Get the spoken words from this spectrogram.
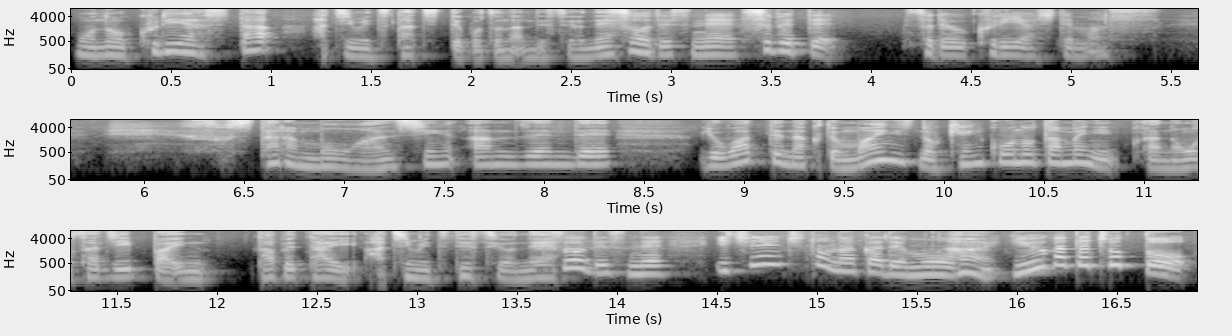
ものをクリアした蜂蜜たちってことなんですよね。そうですね。すべてそれをクリアしてます。そしたらもう安心安全で弱ってなくても毎日の健康のためにあの大さじ一杯食べたい蜂蜜ですよね。そうですね。一日の中でも、はい、夕方ちょっと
